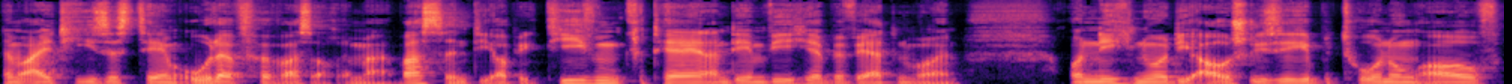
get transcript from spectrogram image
einem IT-System oder für was auch immer. Was sind die objektiven Kriterien, an denen wir hier bewerten wollen? Und nicht nur die ausschließliche Betonung auf,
